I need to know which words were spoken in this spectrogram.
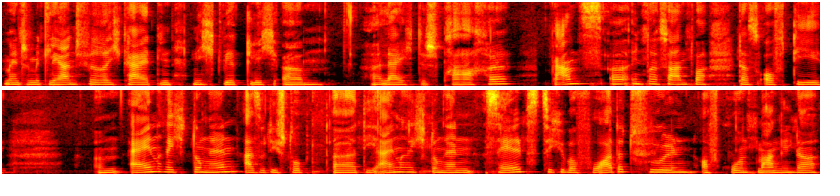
Menschen mit Lernschwierigkeiten nicht wirklich ähm, leichte Sprache. Ganz äh, interessant war, dass oft die Einrichtungen, also die, äh, die Einrichtungen selbst sich überfordert fühlen aufgrund mangelnder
